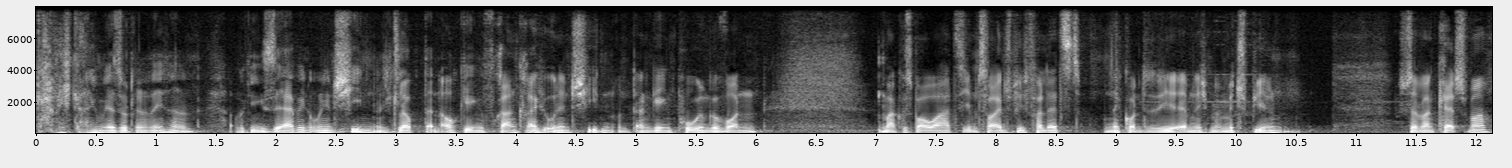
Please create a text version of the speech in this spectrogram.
kann mich gar nicht mehr so dran erinnern, aber gegen Serbien unentschieden und ich glaube dann auch gegen Frankreich unentschieden und dann gegen Polen gewonnen. Markus Bauer hat sich im zweiten Spiel verletzt, er konnte die EM nicht mehr mitspielen. Stefan Kretschmer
